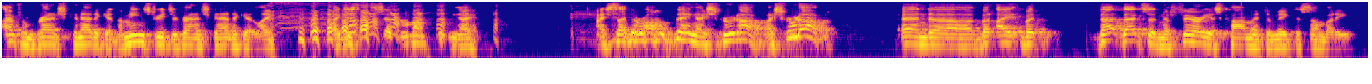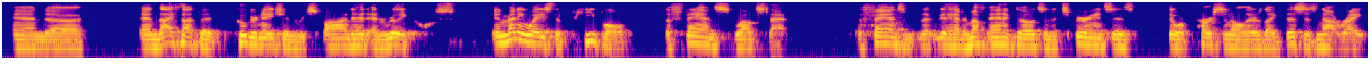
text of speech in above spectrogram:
I'm from Greenwich, Connecticut. The mean streets of Greenwich, Connecticut. Like, I just said the wrong thing. I I said the wrong thing. I screwed up. I screwed up. And uh, but I but that that's a nefarious comment to make to somebody, and uh, and I thought that Cougar Nation responded and really, in many ways, the people, the fans squelched that. The fans, they had enough anecdotes and experiences that were personal. There's like, this is not right.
